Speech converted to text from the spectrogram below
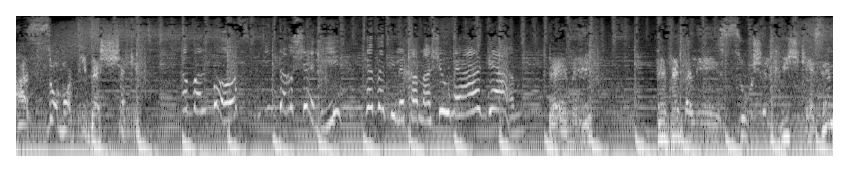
עזוב אותי בשקט! אבל בוס, אם תרשה לי, הבאתי לך משהו מהאגם. באמת? הבאת לי סוג של כביש קסם?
